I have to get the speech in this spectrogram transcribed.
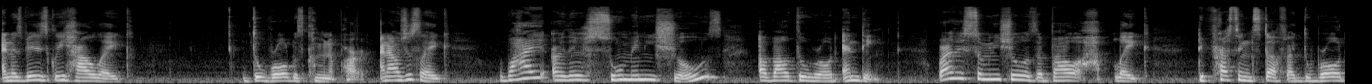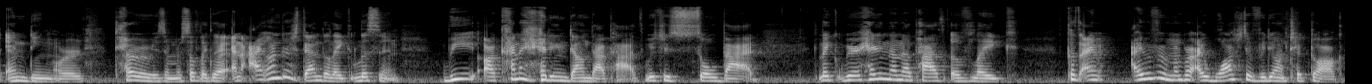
and it was basically how like the world was coming apart, and I was just like, why are there so many shows about the world ending? Why are there so many shows about like depressing stuff like the world ending or terrorism or stuff like that? And I understand that like listen, we are kind of heading down that path, which is so bad. Like we're heading down that path of like because I'm I remember I watched a video on TikTok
